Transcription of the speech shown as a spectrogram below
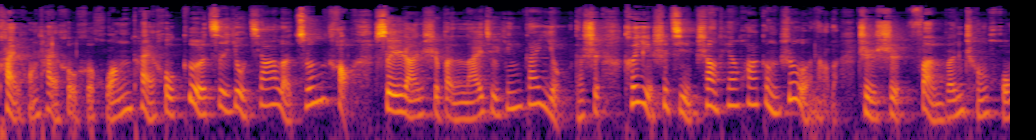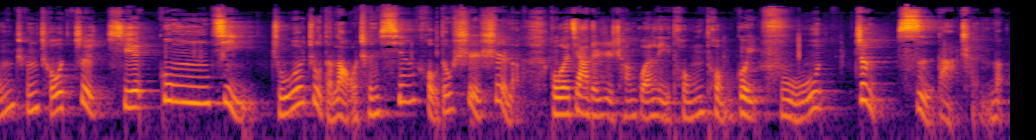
太皇太后和皇太后各自又加了尊号，虽然是本来就应该有的事，可也是锦上添花，更热闹了。只是范文成、洪承畴这些功绩卓著的老臣先后都逝世了，国家的日常管理统统归辅政四大臣了。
